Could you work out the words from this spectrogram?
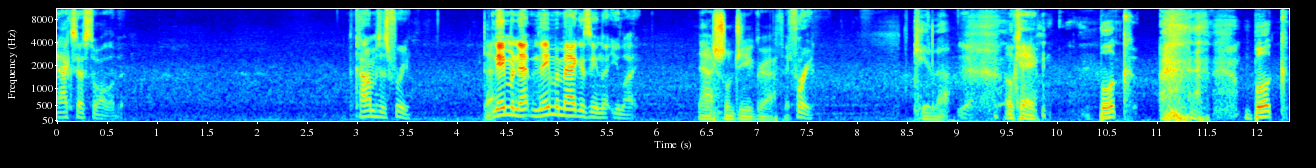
Access to all of it. Comics is free. That- name a name a magazine that you like. National Geographic. Free. Killer. Yeah. Okay. book book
